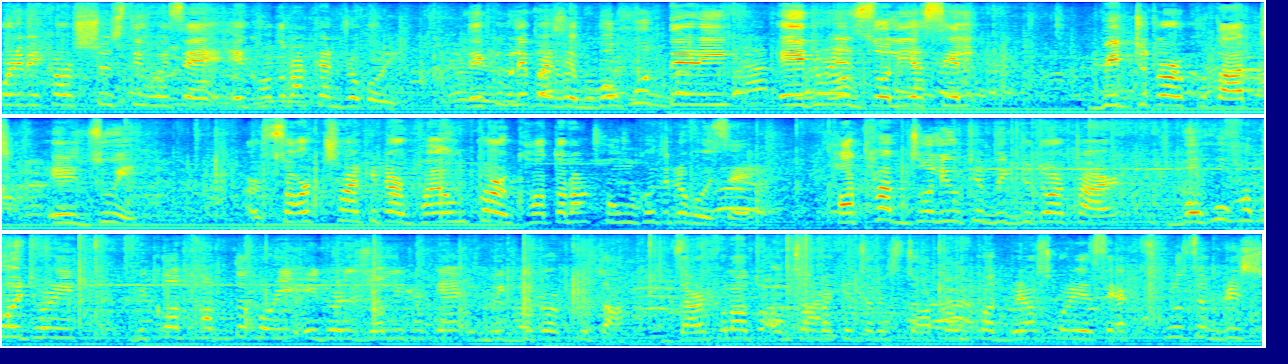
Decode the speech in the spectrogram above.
পৰিৱেশৰ সৃষ্টি হৈছে এই ঘটনাক কেন্দ্ৰ কৰি। দেখিবলৈ পাইছে বহুত দেৰি এইদৰে জ্বলি আছিল বিদ্যুতৰ খুঁটাত এই জুই। আৰু শ্বৰ্ট চাৰ্কিটৰ ভয়ংকৰ ঘটনা সংঘটিত হৈছে। হঠাৎ জ্বলি উঠে বিদ্যুতৰ তাঁৰ। বহু সময় ধৰি বিকট শব্দ কৰি এইদৰে জ্বলি থাকে বিদ্যুতৰ খুঁটা। যাৰ ফলত অঞ্চলবাসী যথেষ্ট আতংকত বিৰাজ কৰি আছে। এক্সক্লুচিভ দৃশ্য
